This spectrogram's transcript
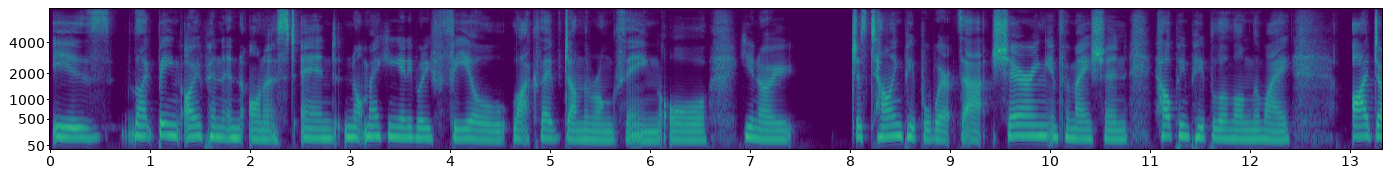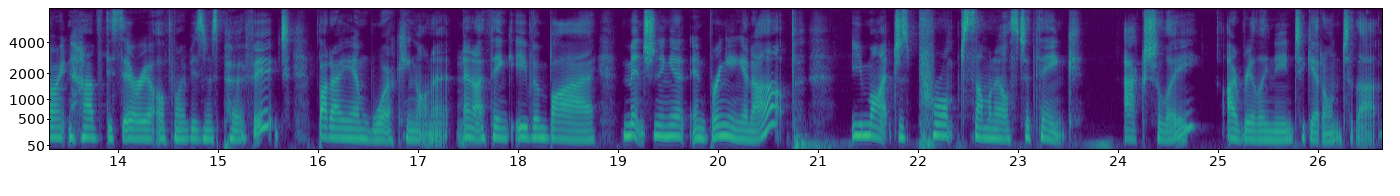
is like being open and honest and not making anybody feel like they've done the wrong thing or, you know, just telling people where it's at, sharing information, helping people along the way. I don't have this area of my business perfect, but I am working on it. Mm. And I think even by mentioning it and bringing it up, you might just prompt someone else to think, actually, I really need to get onto that.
